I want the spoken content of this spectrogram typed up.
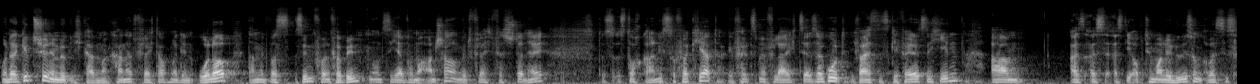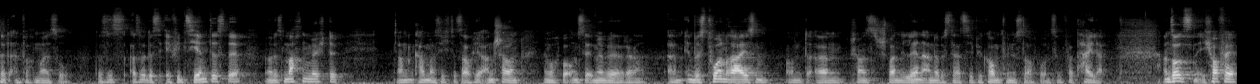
Und da gibt es schöne Möglichkeiten. Man kann halt vielleicht auch mal den Urlaub damit was Sinnvoll verbinden und sich einfach mal anschauen und wird vielleicht feststellen, hey, das ist doch gar nicht so verkehrt. Da gefällt es mir vielleicht sehr, sehr gut. Ich weiß, das gefällt jetzt nicht jedem ähm, als, als, als die optimale Lösung, aber es ist halt einfach mal so. Das ist also das Effizienteste, wenn man das machen möchte dann kann man sich das auch hier anschauen. Wir haben auch bei uns ja immer wieder ähm, Investorenreisen und ähm, schauen uns spannende Länder an. Du bist herzlich willkommen, findest du auch bei uns im Verteiler. Ansonsten, ich hoffe,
